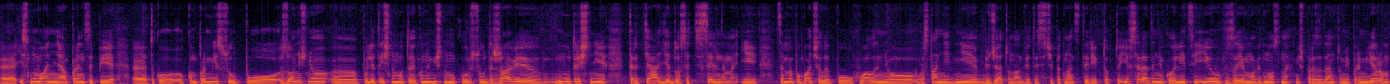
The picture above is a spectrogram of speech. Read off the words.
е, існування в принципі е, такого компромісу по зовнішньополітичному та економічному курсу у державі внутрішні тертя є досить сильними, і це ми побачили по ухваленню в останні дні бюджету на 2015 рік. Тобто і всередині коаліції, і у взаємовідносинах між президентом і прем'єром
